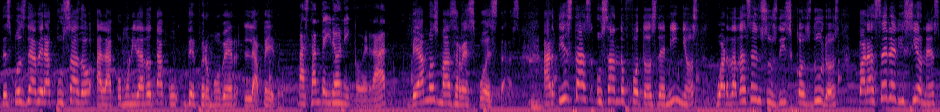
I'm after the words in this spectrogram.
después de haber acusado a la comunidad otaku de promover la pedo. Bastante irónico, ¿verdad? Veamos más respuestas. Artistas usando fotos de niños guardadas en sus discos duros para hacer ediciones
